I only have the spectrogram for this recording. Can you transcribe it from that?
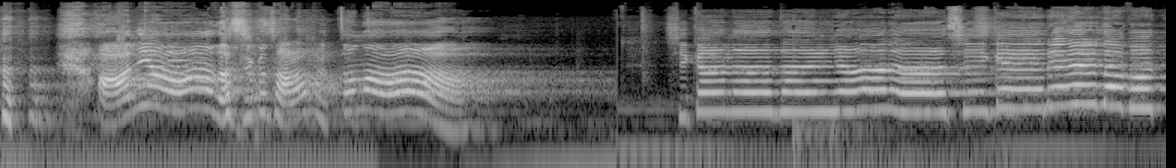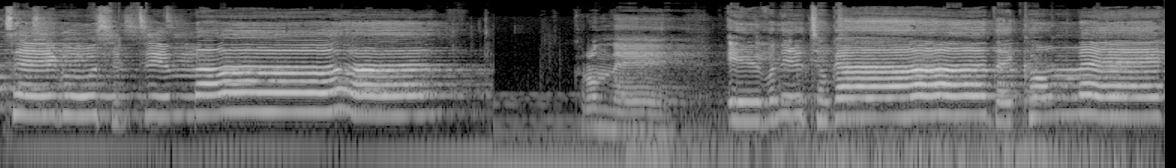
아니야. 나 지금 잘하고 있잖아. 시간아 달려라. 시계를 더 보채고 싶지만 그렇네. 1분 1초가 달콤해.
